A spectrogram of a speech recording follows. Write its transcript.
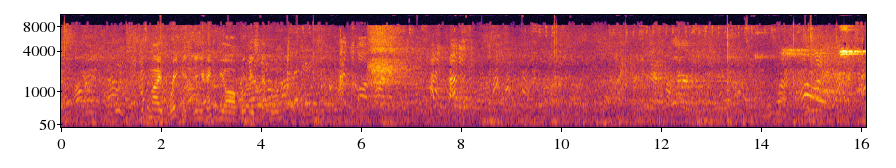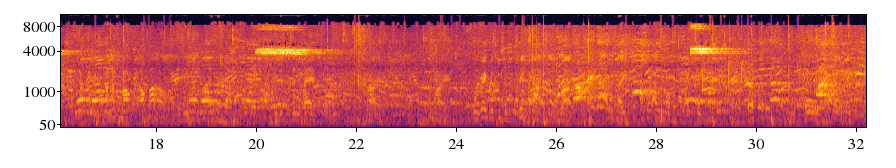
there. When somebody break it, then your ankle be all broke. They step on it. I'm from out, out my house. Because was in the bathroom. Ray put you some pink socks on, right? I was like, I said, I was gonna put my wife's pink.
